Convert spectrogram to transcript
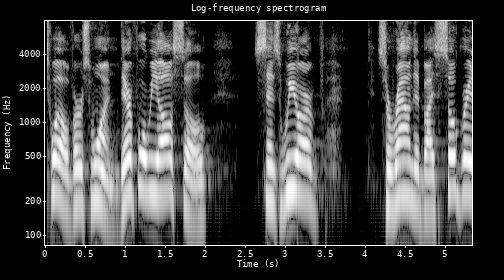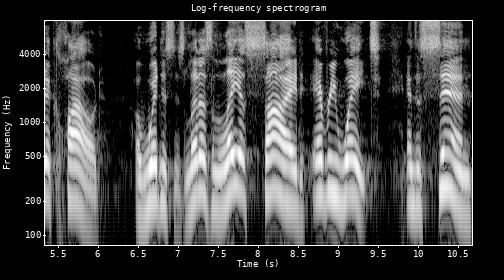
12, verse 1. Therefore, we also, since we are surrounded by so great a cloud of witnesses, let us lay aside every weight and the sin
